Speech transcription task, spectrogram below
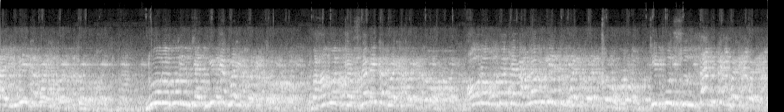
সালাউদ্দিন আইবিকে ভয় করত, নুরুদ্দিন জঙ্গিকে ভয় করত, মাহমুদ গজনবীকে ভয় করত, ঔরঙ্গজেব আলমগীরকে ভয় করত, টিপু সুলতানকে ভয় করত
